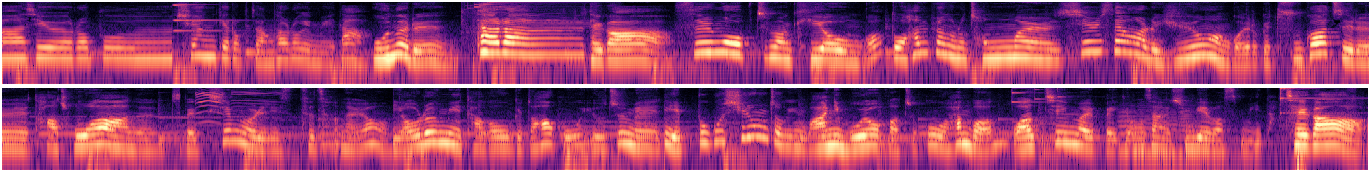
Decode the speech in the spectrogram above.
안녕하세요 여러분. 취향기록장 사록입니다. 오늘은 타란 제가 쓸모없지만 귀여운 거 또 한편으로 정말 실생활에 유용한 거 이렇게 두 가지를 다 좋아하는 맥시멀리스트잖아요. 여름이 다가오기도 하고 요즘에 예쁘고 실용적인 거 많이 모여가지고 한번 왓츠 인 마이 백 영상을 준비해봤습니다. 제가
